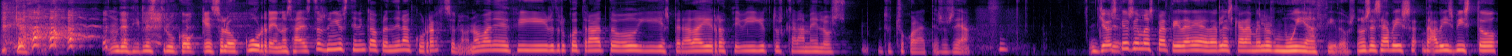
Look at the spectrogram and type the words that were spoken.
Decirles truco, que se lo ocurren. O sea, estos niños tienen que aprender a currárselo. No vale decir truco trato y esperar ahí recibir tus caramelos, tus chocolates. O sea, Yo es que soy más partidaria de darles caramelos muy ácidos. No sé si habéis, habéis visto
